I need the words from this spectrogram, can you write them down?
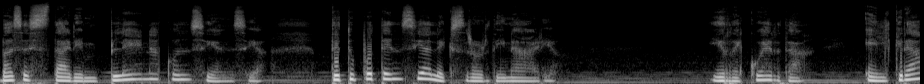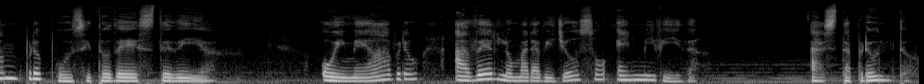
vas a estar en plena conciencia de tu potencial extraordinario. Y recuerda el gran propósito de este día. Hoy me abro a ver lo maravilloso en mi vida. Hasta pronto.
